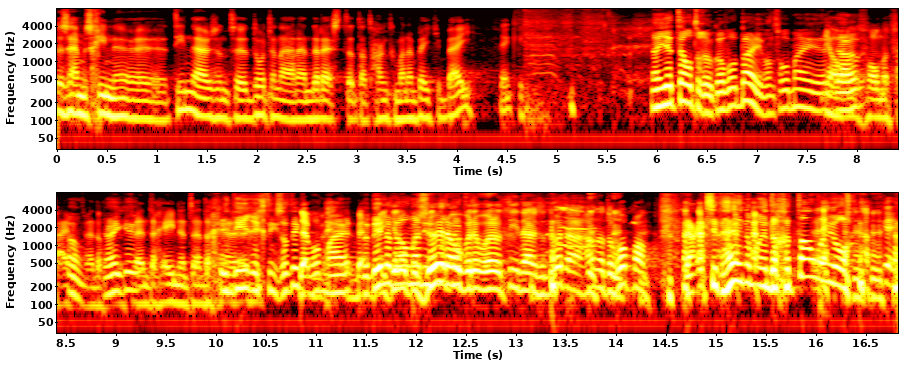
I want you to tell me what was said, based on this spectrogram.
er zijn misschien eh 10.000 eh, Dordtenaren en de rest, eh, dat hangt er maar een beetje bij, denk ik. Nou, je telt er ook al wat bij, want volgens mij... eh, Ja, ja, 125, oh, ja, ik- 20, 21. in die eh, richting zat ik ja, wel, maar we willen wel op naar een die zeuren 100 over de 10.000 door, dan hou dat toch op, man. Ja, ik zit helemaal in de getallen, joh. Oké.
